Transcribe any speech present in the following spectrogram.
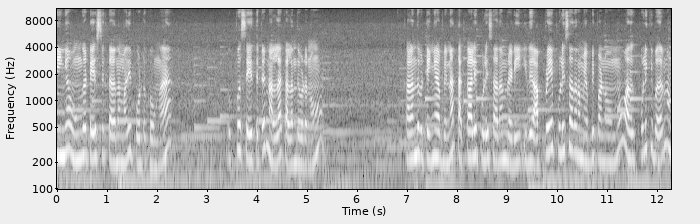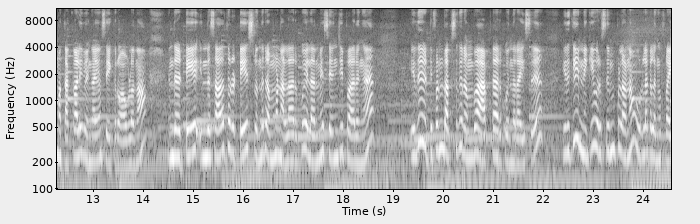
நீங்கள் உங்கள் டேஸ்ட்டுக்கு தகுந்த மாதிரி போட்டுக்கோங்க. உப்பு சேர்த்துட்டு நல்லா கலந்து விடணும். கலந்து விட்டீங்க அப்படின்னா தக்காளி புளி சாதம் ரெடி இது அப்படியே புளி சாதம் நம்ம எப்படி பண்ணுவோமோ அதுக்கு புளிக்கு பதிலாக நம்ம தக்காளி வெங்காயம் சேர்க்குறோம். அவ்வளோதான் இந்த டே இந்த சாதத்தோட டேஸ்ட் வந்து ரொம்ப நல்லாயிருக்கும் எல்லாருமே செஞ்சு பாருங்கள் இது டிஃபன் பாக்ஸுக்கு ரொம்ப ஆப்டாக இருக்கும் இந்த ரைஸு இதுக்கு இன்றைக்கி ஒரு சிம்பிளான உருளைக்கிழங்கு ஃப்ரை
